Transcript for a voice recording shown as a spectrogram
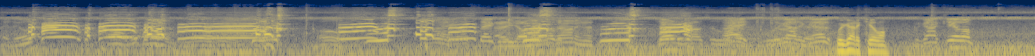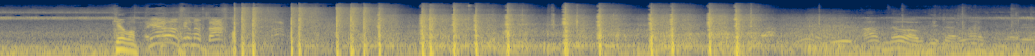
They doing it? Oh, oh, oh. Hey, let's take Hey, it. y'all know Johnny. Hey, we gotta go. We gotta kill him. We gotta kill him. Kill him. Kill him. Kill him back. I know I was hitting that last one right there.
